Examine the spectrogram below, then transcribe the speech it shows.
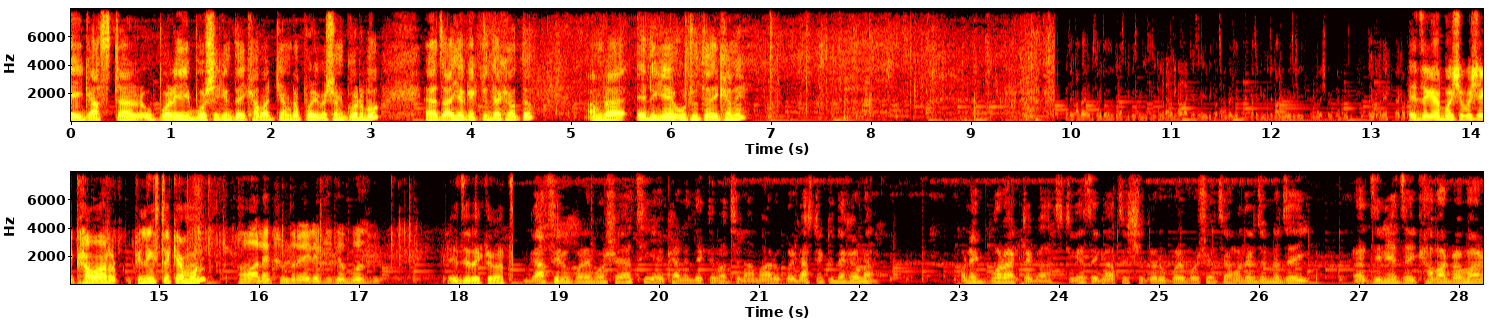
এই গাছটার উপরেই বসে কিন্তু এই খাবারটি আমরা পরিবেশন করব। যাই হোক একটু দেখাও তো। আমরা এদিকে উঠু তো এখানে। এই জায়গায় বসে বসে খাওয়ার ফিলিংসটা কেমন? অনেক সুন্দর এইটা কি কেউ বুঝবে? এই যে দেখতে পাচ্ছেন গাছের উপরে বসে আছি এখানে দেখতে পাচ্ছেন আমার উপরে গাছটা একটু দেখাও না? অনেক বড় একটা গাছ ঠিক আছে? গাছের শিকড় উপরে বসে আছে। আমাদের জন্য যেই জিনের যেই খাবার ব্যবহার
